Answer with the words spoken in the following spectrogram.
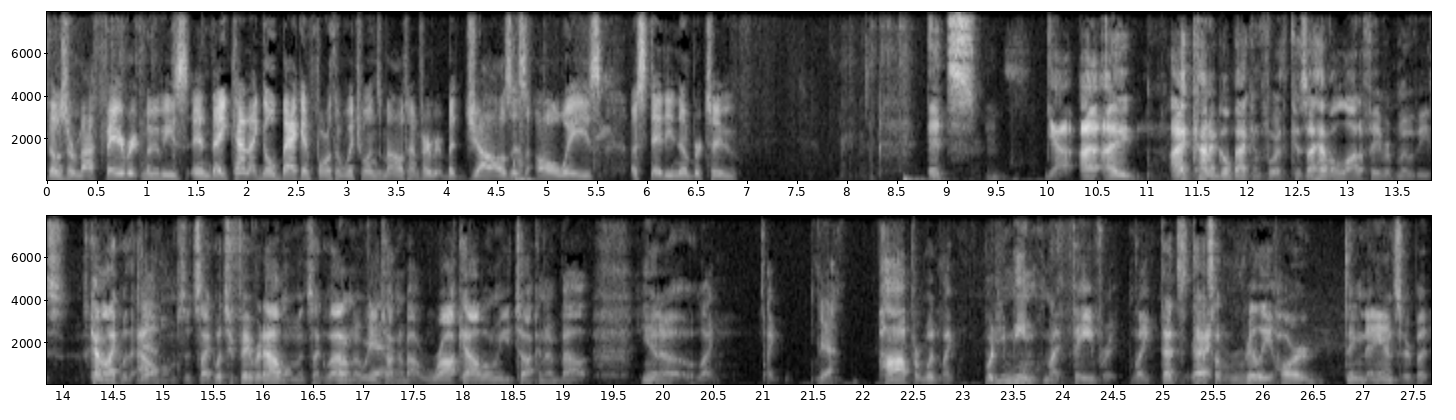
those are my favorite movies, and they kind of go back and forth of which one's my all-time favorite. But Jaws is always a steady number two. It's yeah. I I, I kind of go back and forth because I have a lot of favorite movies. It's kind of like with albums. It's like, what's your favorite album? It's like, well, I don't know. Were Yeah. you talking about rock album? Are you talking about, you know, like like Yeah, pop or what? Like, what do you mean my favorite? Like that's that's Right. a really hard thing to answer. But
